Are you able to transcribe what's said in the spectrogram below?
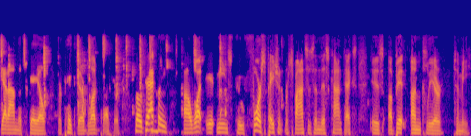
get on the scale or take their blood pressure. So exactly uh, what it means to force patient responses in this context is a bit unclear to me.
